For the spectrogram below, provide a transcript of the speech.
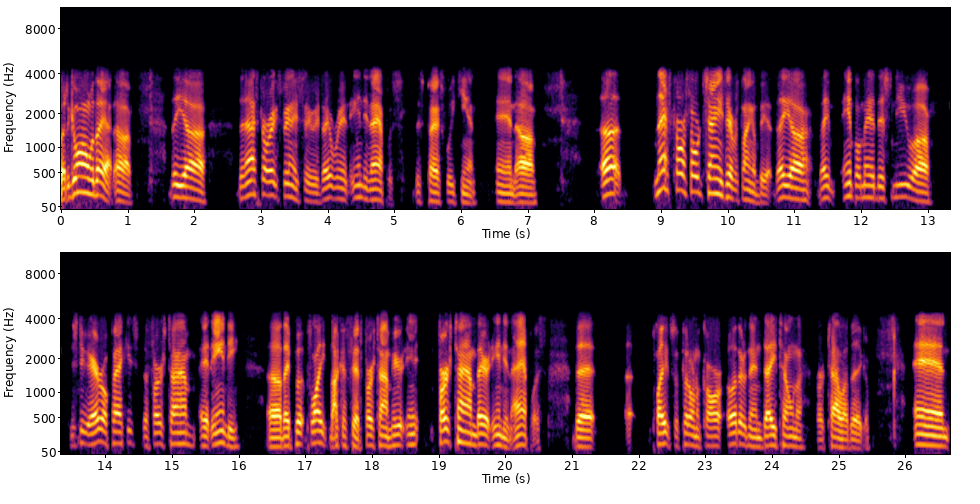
But to go on with that, uh, the uh, the NASCAR Xfinity Series they were in Indianapolis this past weekend, and uh, uh, NASCAR sort of changed everything a bit. They uh they implemented this new uh this new aero package the first time at Indy. Uh, they put plate like I said first time here in, first time there at Indianapolis that uh, plates were put on a car other than Daytona or Talladega. And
